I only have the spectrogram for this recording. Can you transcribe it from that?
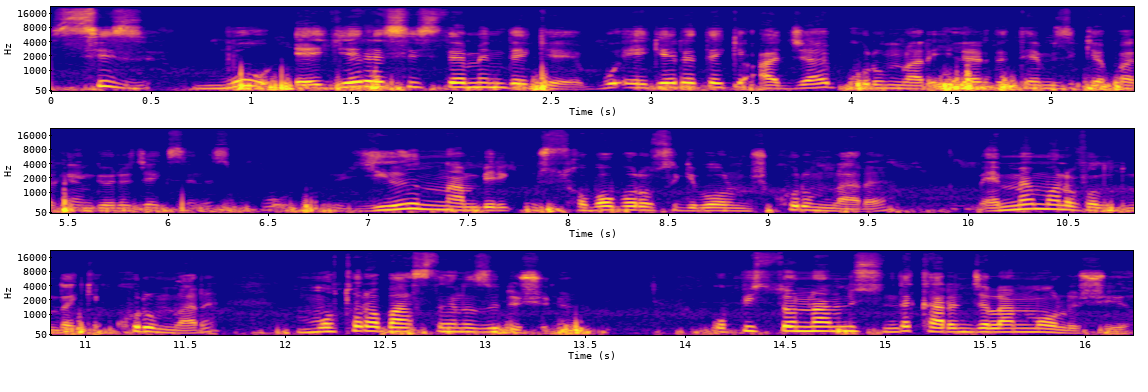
siz bu EGR sistemindeki, bu EGR'deki acayip kurumları ileride temizlik yaparken göreceksiniz. Bu yığınla birikmiş soba borusu gibi olmuş kurumları, emme manifoldundaki kurumları motora bastığınızı düşünün. O pistonların üstünde karıncalanma oluşuyor.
